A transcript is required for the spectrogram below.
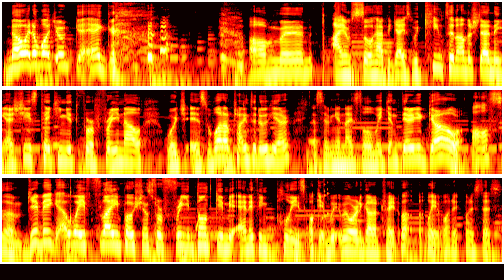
No, I don't want your egg. oh man. I am so happy guys. We came to an understanding and she's taking it for free now, which is what I'm trying to do here. Just having a nice little weekend. There you go. Awesome. Giving away flying potions for free. Don't give me anything, please. Okay, we, we already got a trade. Oh, wait, what, what is this?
